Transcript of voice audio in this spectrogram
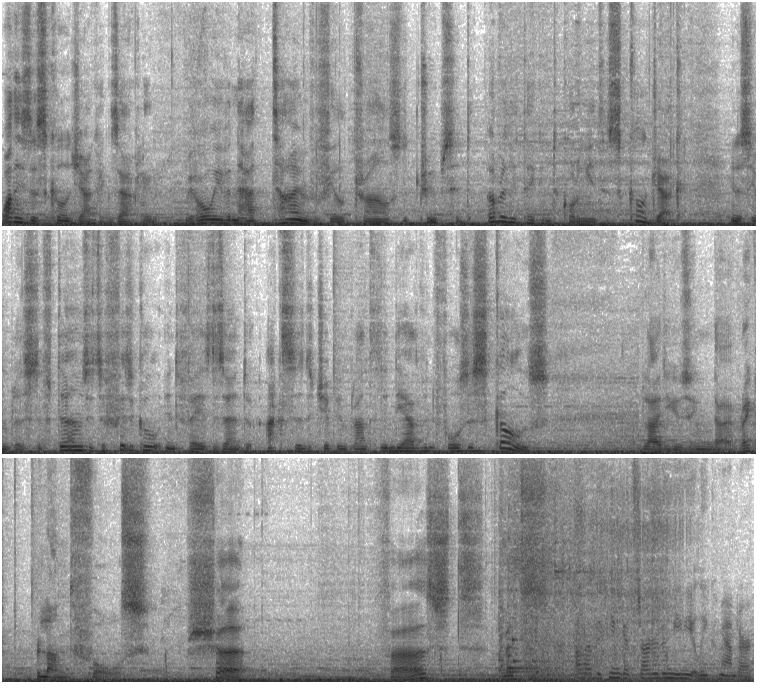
What is the Skulljack exactly? Before we even had time for field trials, the troops had already taken to calling it a Skulljack. In the simplest of terms, it's a physical interface designed to access the chip implanted in the Advent Force's skulls, applied using direct blunt force. Sure. First, let's... I'll have the team get started immediately, Commander.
